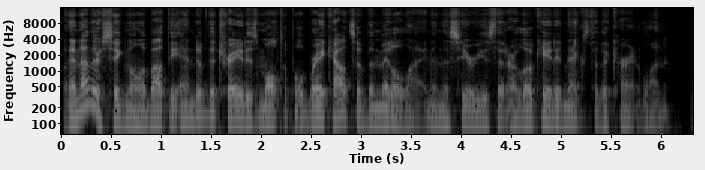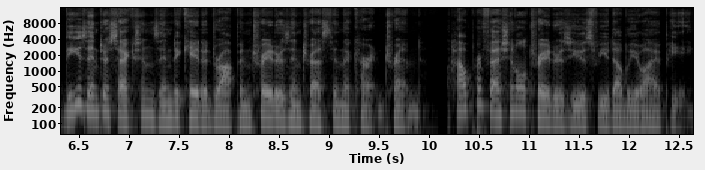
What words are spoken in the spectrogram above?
Another signal about the end of the trade is multiple breakouts of the middle line in the series that are located next to the current one. These intersections indicate a drop in traders' interest in the current trend. How professional traders use VWIP.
